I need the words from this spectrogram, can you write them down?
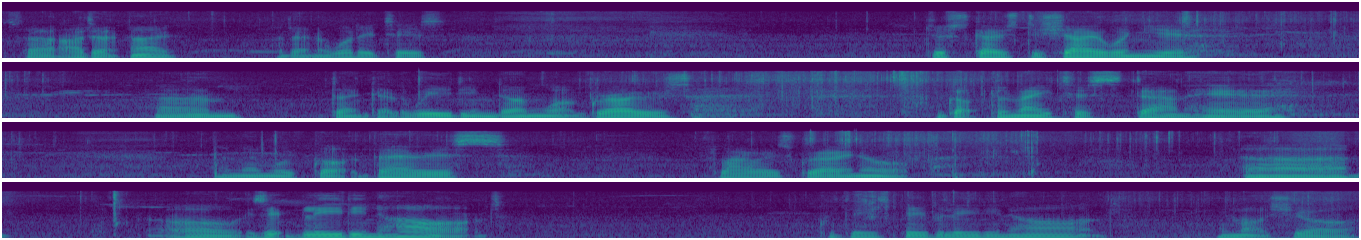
so I don't know. I don't know what it is. Just goes to show when you um, don't get the weeding done, what grows. We've got clematis down here, and then we've got various flowers growing up. Um, oh, is it bleeding heart? Could these be bleeding heart? I'm not sure.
